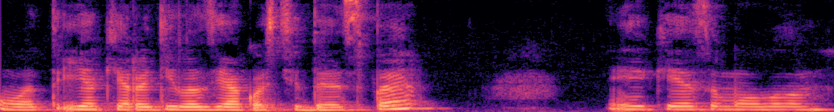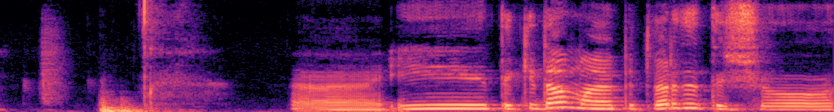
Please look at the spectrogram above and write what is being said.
От, як я раділа з якості ДСП, яке я замовила. Е, і таки да, маю підтвердити, що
